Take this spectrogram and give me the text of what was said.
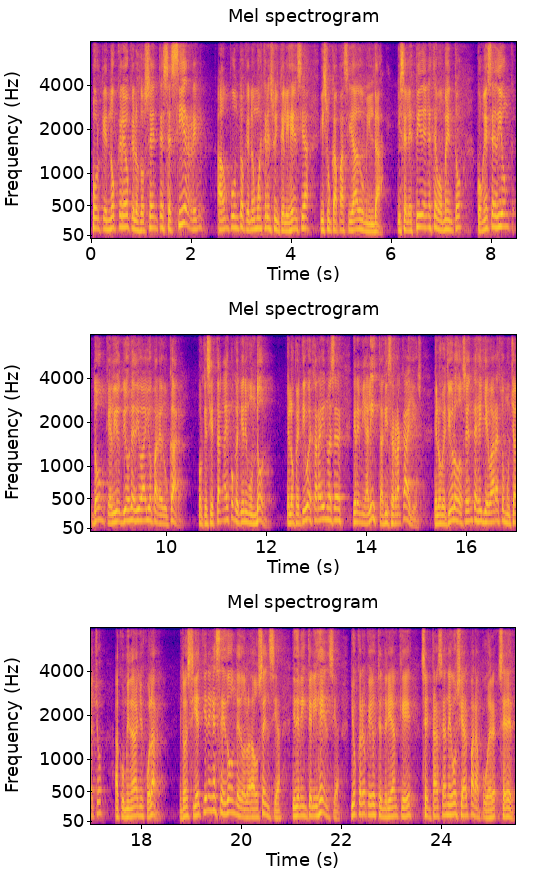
porque no creo que los docentes se cierren a un punto que no muestren su inteligencia y su capacidad de humildad. Y se les pide en este momento, con ese don, don que Dios le dio a ellos para educar, porque si están ahí es porque tienen un don. El objetivo de estar ahí no es ser gremialistas ni cerrar calles. El objetivo de los docentes es llevar a estos muchachos a culminar el año escolar. Entonces, si tienen ese don de la docencia y de la inteligencia, yo creo que ellos tendrían que sentarse a negociar para poder ceder.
